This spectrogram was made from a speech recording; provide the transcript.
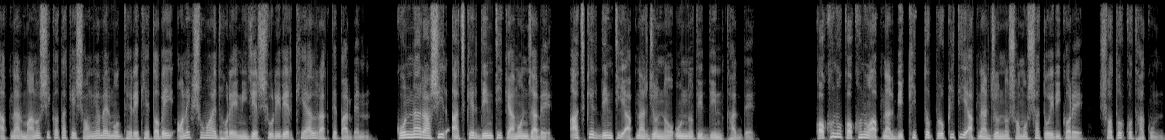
আপনার মানসিকতাকে সংযমের মধ্যে রেখে তবেই অনেক সময় ধরে নিজের শরীরের খেয়াল রাখতে পারবেন। কন্যা রাশির আজকের দিনটি কেমন যাবে? আজকের দিনটি আপনার জন্য উন্নতির দিন থাকবে। কখনো কখনো আপনার বিক্ষিপ্ত প্রকৃতি আপনার জন্য সমস্যা তৈরি করে, সতর্ক থাকুন।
